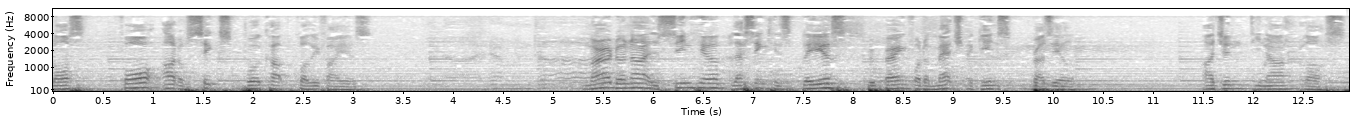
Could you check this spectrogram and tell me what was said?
lost 4 out of 6 World Cup qualifiers. Maradona is seen here blessing his players preparing for the match against Brazil. Argentina lost.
